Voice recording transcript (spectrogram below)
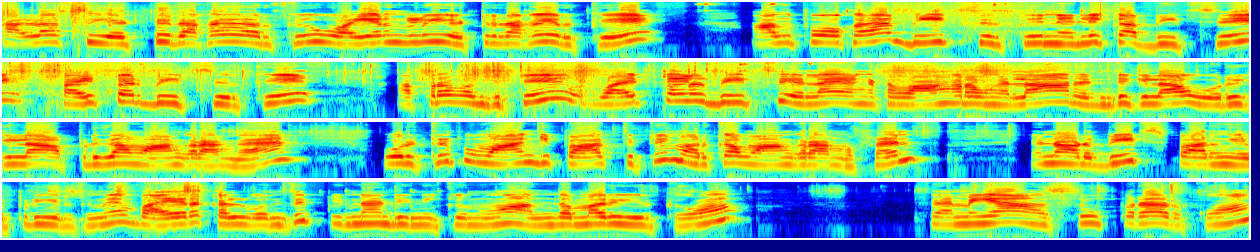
கலர்ஸ் எட்டு ரகம் இருக்குது ஒயருங்களும் எட்டு ரகம் இருக்குது அது போக பீட்ஸ் இருக்குது நெல்லிக்காய் பீட்ஸு பைப்பர் பீட்ஸ் இருக்குது அப்புறம் வந்துட்டு ஒயிட் கலர் பீட்ஸ் எல்லாம் என்கிட்ட வாங்குறவங்க எல்லாம் ரெண்டு கிலோ ஒரு கிலோ அப்படி தான் வாங்குறாங்க. ஒரு ட்ரிப்பு வாங்கி பார்த்துட்டு மறுக்கா வாங்குறாங்க ஃப்ரெண்ட்ஸ் என்னோடய பீட்ஸ் பாருங்கள் எப்படி இருக்குன்னு. வைரக்கல் வந்து பின்னாடி நிற்கணும் அந்த மாதிரி இருக்கும். செமையாக சூப்பராக இருக்கும்.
